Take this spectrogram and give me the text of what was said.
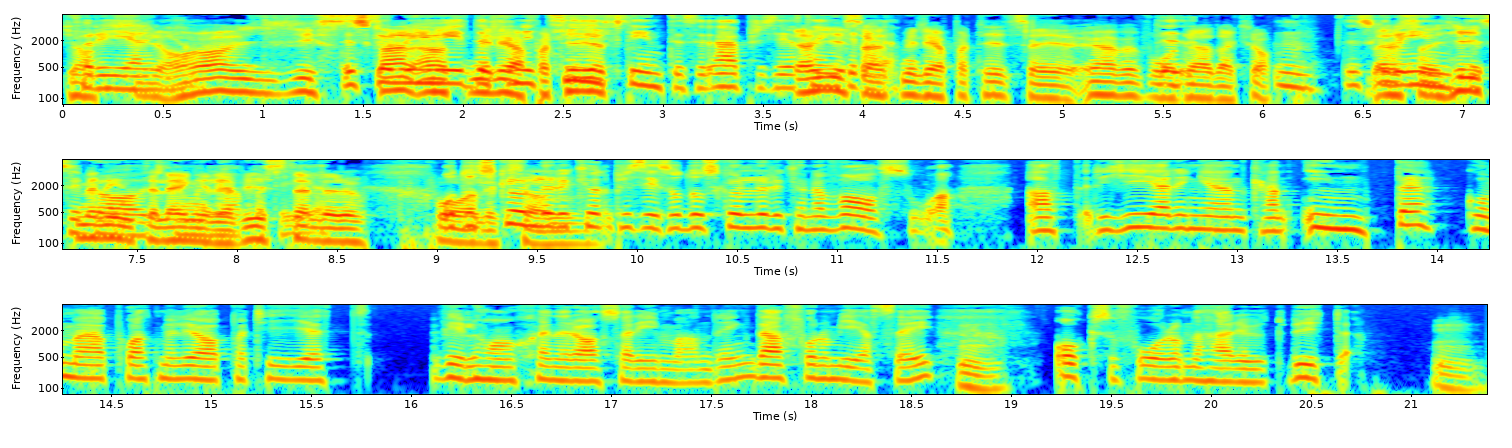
för Ja, regeringen. jag gissar Det skulle ju att Miljöpartiet... inte se, nej precis, jag, Jag gissar det. att Miljöpartiet säger över vår Det- döda kropp. Mm, det skulle alltså, inte hit se men bra inte för längre. Vi ställer upp på och då skulle liksom... det kunna, precis, och då skulle det kunna vara så att regeringen kan inte gå med på att Miljöpartiet vill ha en generösare invandring. Där får de ge sig. Mm, Och så får de det här utbyte. mm.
